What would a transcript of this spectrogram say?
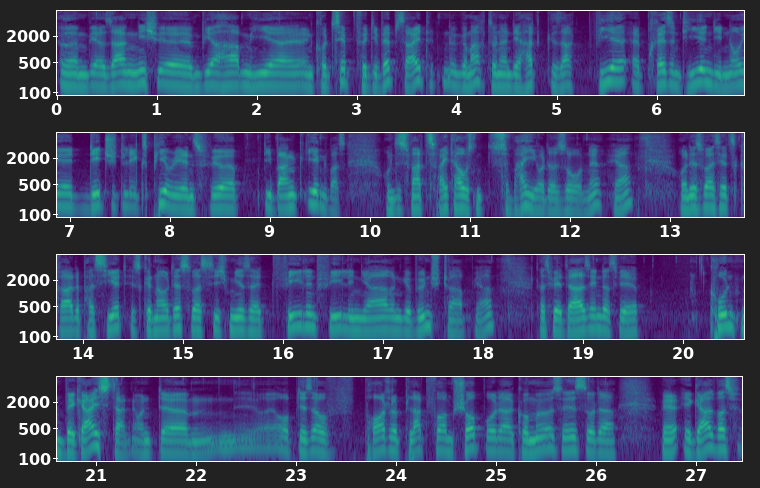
wir sagen nicht, äh, wir haben hier ein Konzept für die Website gemacht, sondern der hat gesagt, wir präsentieren die neue Digital Experience für die Bank irgendwas. Und es war 2002 oder so, ne? Ja. Und das, was jetzt gerade passiert, ist genau das, was ich mir seit vielen, vielen Jahren gewünscht habe, ja. Dass wir da sind, dass wir Kunden begeistern. Und ähm, ob das auf Portal, Plattform, Shop oder Commerce ist oder egal was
